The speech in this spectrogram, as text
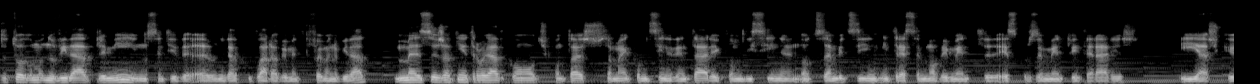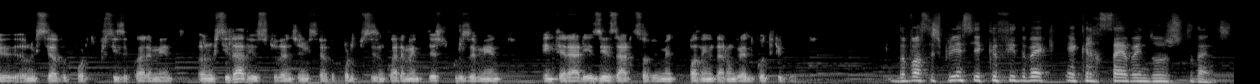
de toda uma novidade para mim, no sentido, a unidade curricular obviamente que foi uma novidade, mas eu já tinha trabalhado com outros contextos também, como medicina dentária, como medicina noutros âmbitos, e interessa-me, obviamente, esse cruzamento interáreas. E acho que a Universidade do Porto precisa claramente, a Universidade e os estudantes da Universidade do Porto precisam claramente deste cruzamento interáreas, e as artes, obviamente, podem dar um grande contributo. Da vossa experiência, que feedback é que recebem dos estudantes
